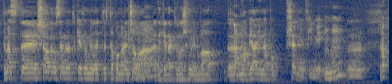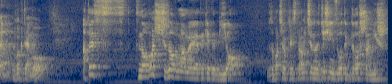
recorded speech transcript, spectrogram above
Natomiast e, szeroko dostępną etykietą to jest ta pomarańczowa etykieta, którą żeśmy chyba e, Tak. omawiali na poprzednim filmie e, Rok temu. rok temu. A to jest nowość, znowu mamy etykietę bio. Zobaczymy, jak to jest sprawdzić, ona jest 10 zł droższa niż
